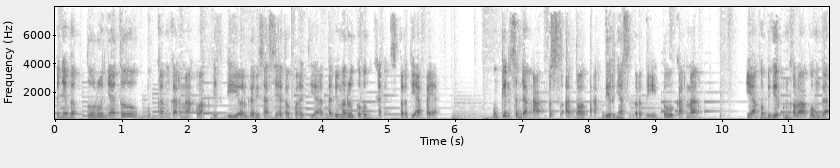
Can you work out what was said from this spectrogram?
penyebab turunnya tuh bukan karena aku aktif di organisasi atau penelitian tapi menurutku seperti apa ya. Mungkin sedang apes atau takdirnya seperti itu karena ya aku pikir pun kalau aku nggak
